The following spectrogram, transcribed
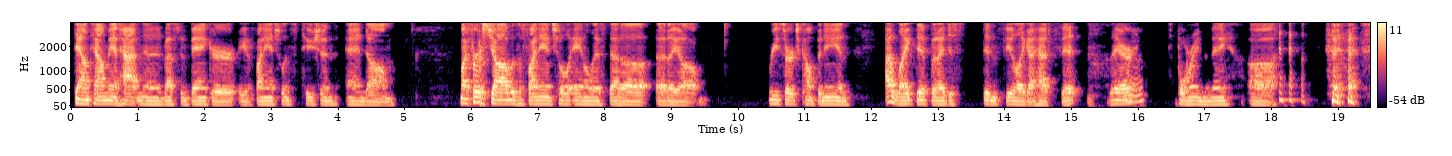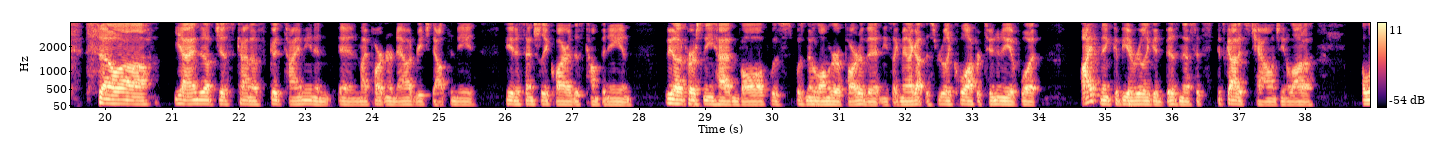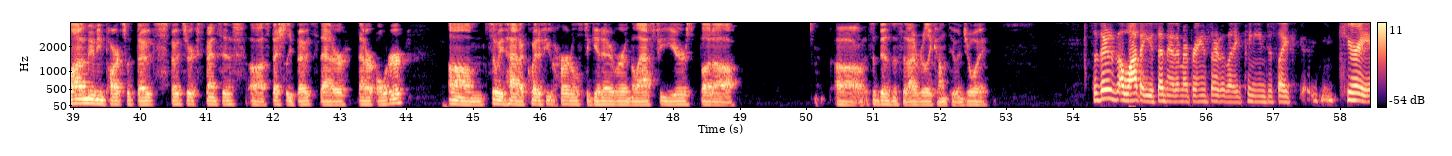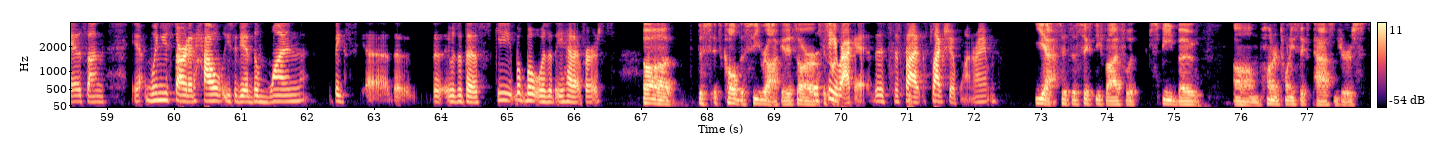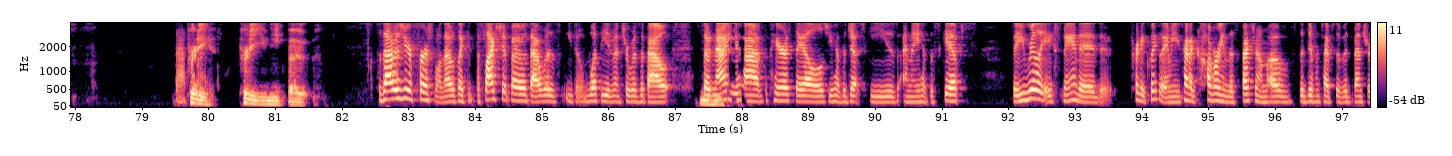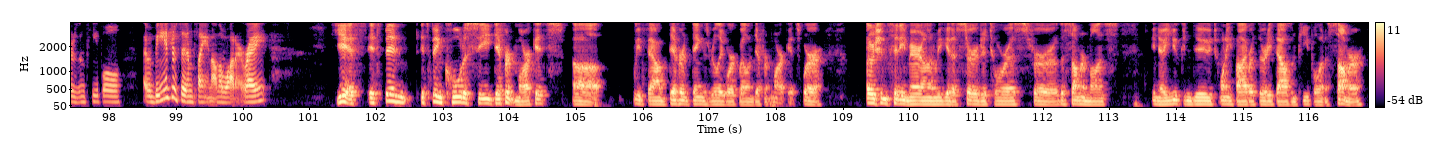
downtown Manhattan in an investment bank or you know financial institution? And um, my first job was a financial analyst at a at a um, research company, and I liked it, but I just didn't feel like I had fit there. Mm-hmm. It's boring to me. Uh, so uh, yeah, I ended up just kind of good timing, and and my partner now had reached out to me he had essentially acquired this company and the other person he had involved was was no longer a part of it. And he's like man i got this really cool opportunity of what i think could be a really good business. It's it's got its challenging a lot of a lot of moving parts with boats. Boats are expensive uh, especially boats that are that are older. Um, so we've had a, quite a few hurdles to get over in the last few years but uh, uh, it's a business that i've really come to enjoy so there's a lot that you said there that my brain started like pinging, just like curious on you know, when you started. How you said you had the one big uh, the the it was it the ski what boat was it that you had at first? Uh, this it's called the Sea Rocket. It's our the Sea Rocket. It's the flag, flagship one, right? Yes, it's a 65 foot speedboat, um, 126 passengers. That's pretty right. pretty unique boat. So that was your first one. That was like the flagship boat. That was, you know, what the adventure was about. So mm-hmm. now you have the parasails, you have the jet skis, I know you have the skiffs. So you really expanded pretty quickly. I mean, you're kind of covering the spectrum of the different types of adventures and people that would be interested in playing on the water, right? Yeah, it's it's been it's been cool to see different markets. Uh, we found different things really work well in different markets. Where Ocean City, Maryland, we get a surge of tourists for the summer months. You know, you can do twenty five or thirty thousand people in a summer,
